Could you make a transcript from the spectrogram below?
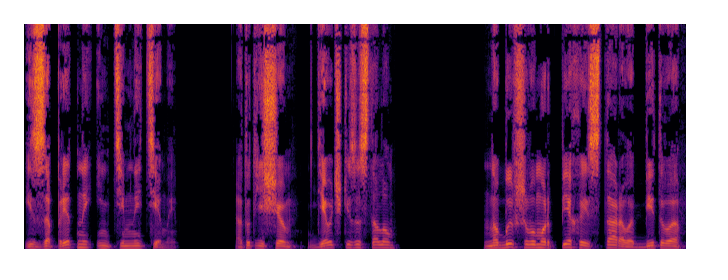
и с запретной интимной темой. А тут еще девочки за столом. Но бывшего морпеха и старого битого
